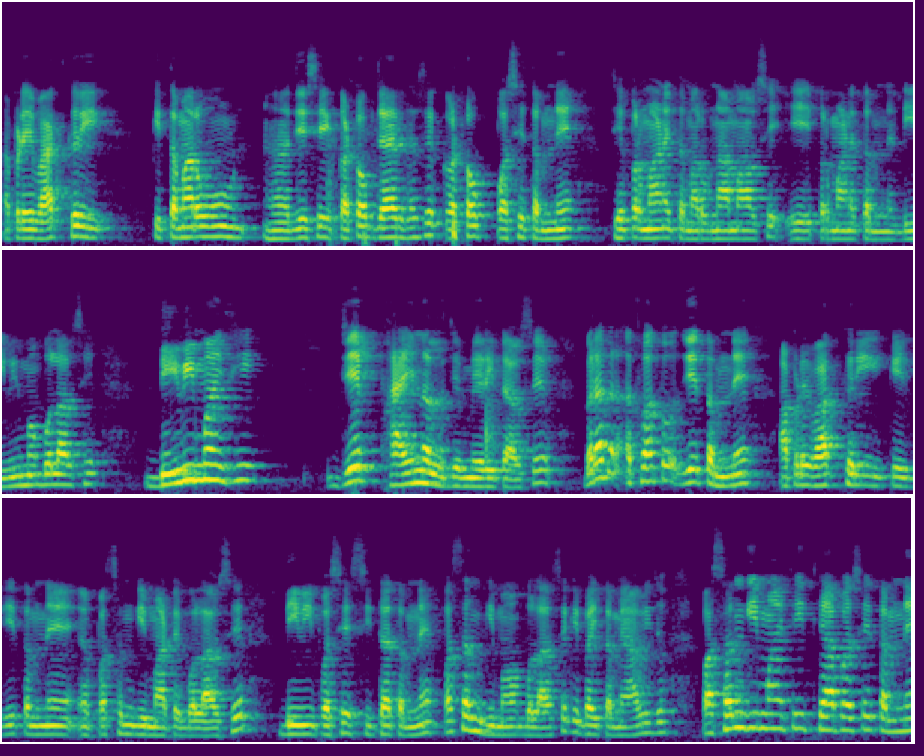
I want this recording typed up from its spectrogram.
આપણે વાત કરી કે તમારું જે છે કટ ઓફ જાહેર થશે કટ ઓફ પછી તમને જે પ્રમાણે તમારું નામ આવશે, એ પ્રમાણે તમને ડીવીમાં બોલાવશે. ડીવીમાંથી જે ફાઇનલ જે મેરિટ આવશે, બરાબર? અથવા તો જે તમને આપણે વાત કરી કે જે તમને પસંદગી માટે બોલાવશે, ડીવી પછી સીધા તમને પસંદગીમાં બોલાવશે કે ભાઈ તમે આવી જાઓ. પસંદગીમાંથી થયા પછી તમને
